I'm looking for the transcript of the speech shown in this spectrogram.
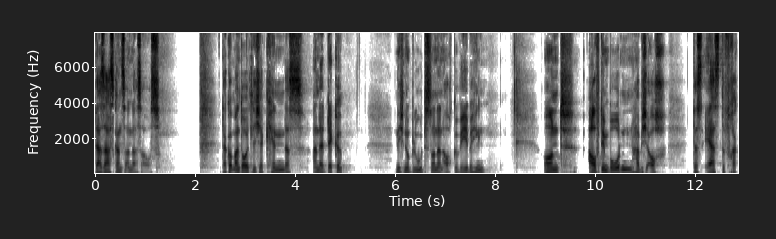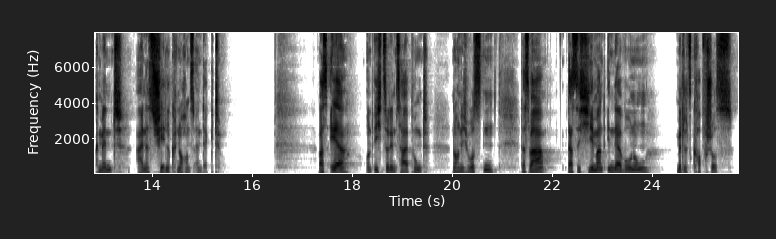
da sah es ganz anders aus. Da konnte man deutlich erkennen, dass an der Decke nicht nur Blut, sondern auch Gewebe hing. Und auf dem Boden habe ich auch das erste Fragment eines Schädelknochens entdeckt. Was er und ich zu dem Zeitpunkt noch nicht wussten, das war, dass sich jemand in der Wohnung mittels Kopfschuss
